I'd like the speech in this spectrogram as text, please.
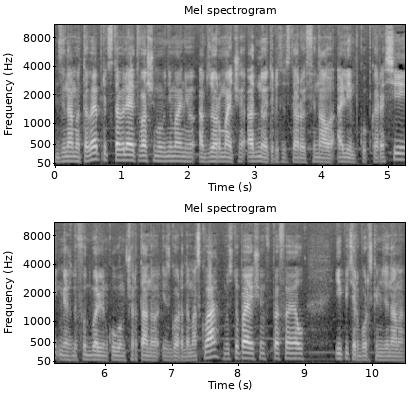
Динамо ТВ представляет вашему вниманию обзор матча 1-32 финала Олимп Кубка России между футбольным клубом Чертанова из города Москва, выступающим в ПФЛ, и петербургским Динамо.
